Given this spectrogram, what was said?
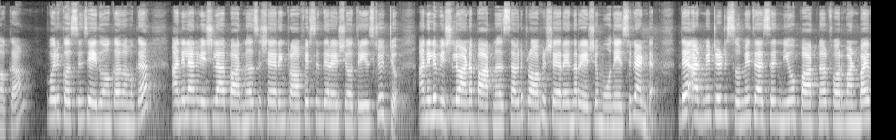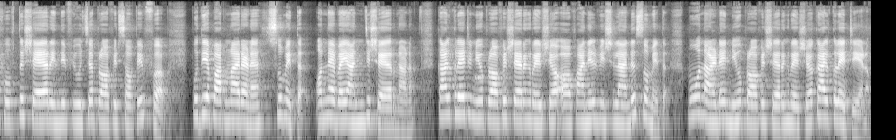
നോക്കാം. ഒരു ക്വസ്റ്റ്യൻ ചെയ്ത് നോക്കാം നമുക്ക്. Anil and Vishal are partners sharing profits in the ratio three is to two അനിലും വിഷിലും ആണ് പാർട്ട്നേഴ്സ് അവർ പ്രോഫിറ്റ് ഷെയർ ചെയ്യുന്ന റേഷ്യോ മൂന്ന് ഇസ് രണ്ട്. The admitted Sumit as a new partner for one by fifth share in the future profits of the firm പുതിയ പാർട്ട്ണറാണ് സുമിത്ത്. ഒന്ന് ബൈ അഞ്ച് ഷെയറിനാണ് calculate new profit sharing ratio of Anil Vishal and Sumit മൂന്നാളുടെ new profit sharing ratio calculate ചെയ്യണം.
